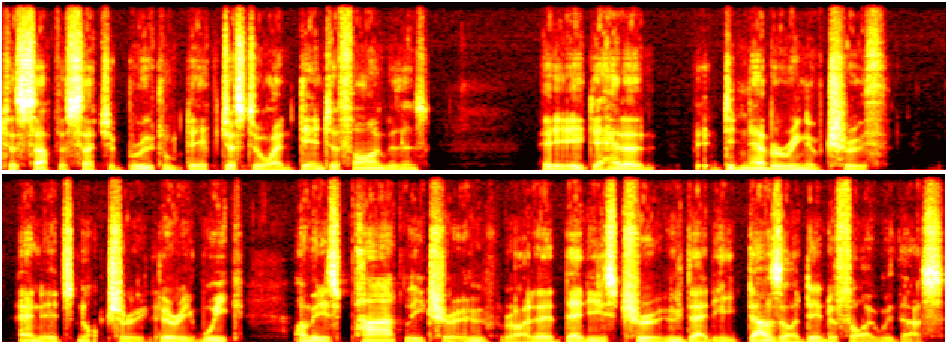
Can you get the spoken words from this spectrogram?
to suffer such a brutal death just to identify with us? It, it had a, it didn't have a ring of truth, and it's not true, very weak. I mean, it's partly true, right? That, that is true that he does identify with us.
